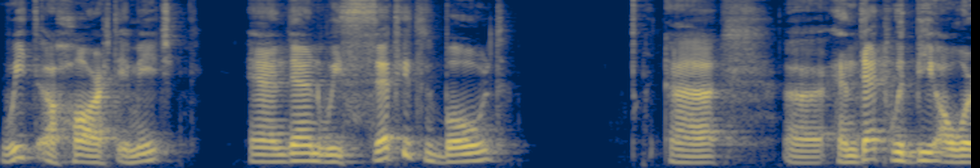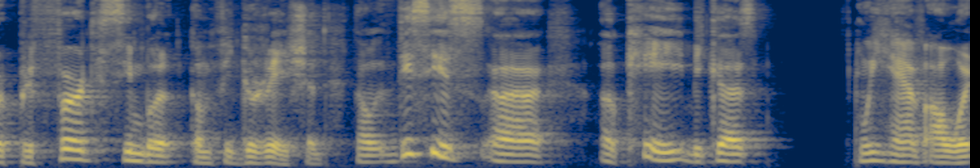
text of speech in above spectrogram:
with a heart image and then we set it to bold uh, uh, and that would be our preferred symbol configuration. Now this is uh, okay because we have our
